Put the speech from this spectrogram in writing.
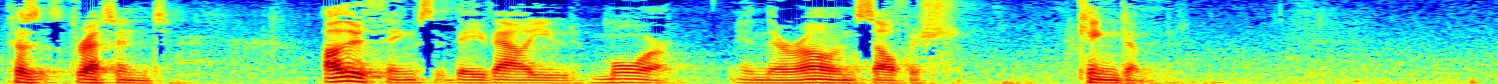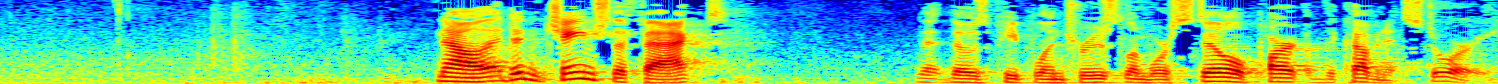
because it threatened other things that they valued more in their own selfish kingdom. Now, that didn't change the fact that those people in Jerusalem were still part of the covenant story.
